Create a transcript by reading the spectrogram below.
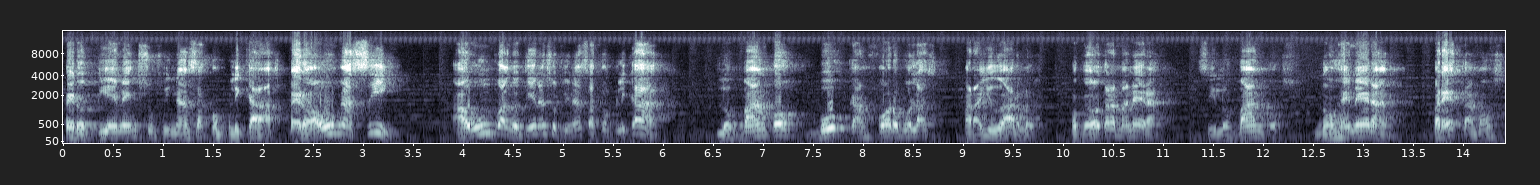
pero tienen sus finanzas complicadas. Pero aún así, aún cuando tienen sus finanzas complicadas, los bancos buscan fórmulas para ayudarlos. Porque de otra manera, si los bancos no generan préstamos,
